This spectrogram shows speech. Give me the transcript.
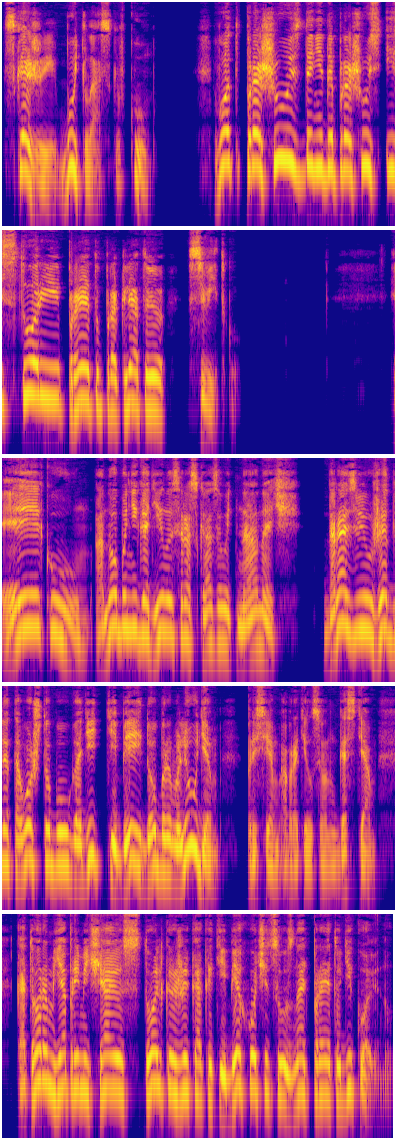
«Скажи, будь ласков, кум, вот прошусь да не допрошусь истории про эту проклятую свитку. «Эй, кум, оно бы не годилось рассказывать на ночь. Да разве уже для того, чтобы угодить тебе и добрым людям?» При всем обратился он к гостям, которым я примечаю столько же, как и тебе хочется узнать про эту диковину.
